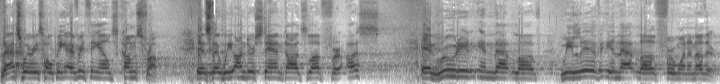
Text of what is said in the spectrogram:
that's where he's hoping everything else comes from, is that we understand God's love for us, and rooted in that love, we live in that love for one another.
